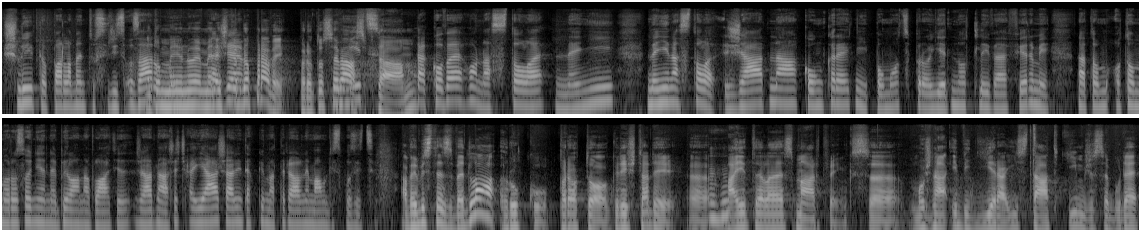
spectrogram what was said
šli do parlamentu si říct o záruku. No to jmenuje minister Takže dopravy. Proto se vás nic ptám. takového na stole není. Není na stole žádná konkrétní pomoc pro jednotlivé firmy. Na tom, o tom rozhodně nebyla na vládě žádná řeč a já žádný takový materiál nemám k dispozici. A vy byste zvedla ruku pro to, když tady uh, mm-hmm. majitelé Smartwings uh, možná i vydírají stát tím, že se bude,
